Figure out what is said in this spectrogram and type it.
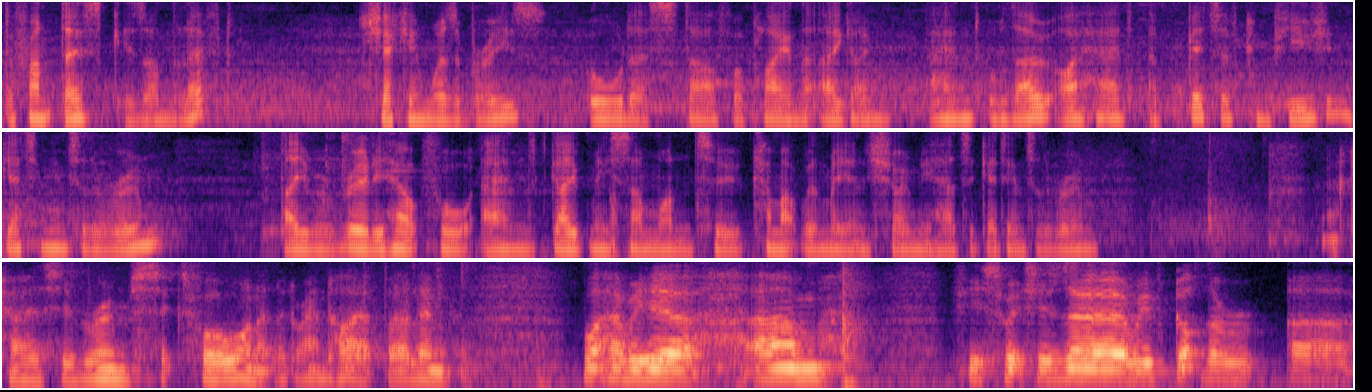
The front desk is on the left. Check-in was a breeze. All the staff were playing the A game, and although I had a bit of confusion getting into the room, they were really helpful and gave me someone to come up with me and show me how to get into the room. Okay, this is room 641 at the Grand Hyatt Berlin. What have we here? Um, a few switches there. We've got the uh,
